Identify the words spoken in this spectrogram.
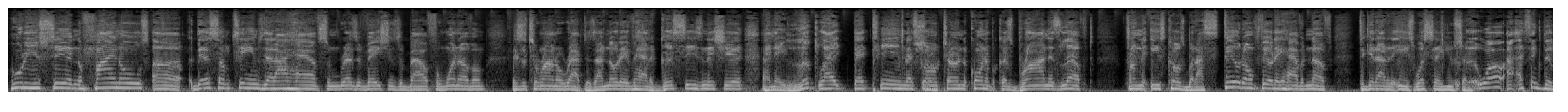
Who do you see in the finals? Uh, there's some teams that I have some reservations about. For one of them is the Toronto Raptors. I know they've had a good season this year, and they look like that team that's Sure. going to turn the corner because Bron has left from the East Coast, but I still don't feel they have enough to get out of the East. What say you, sir? Uh, Well, I think that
